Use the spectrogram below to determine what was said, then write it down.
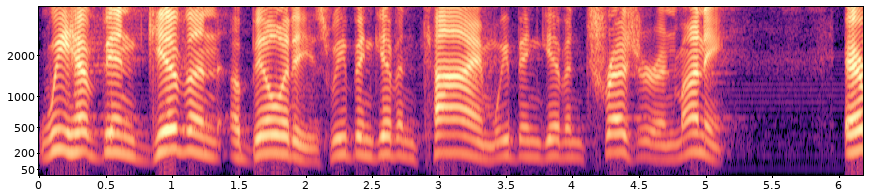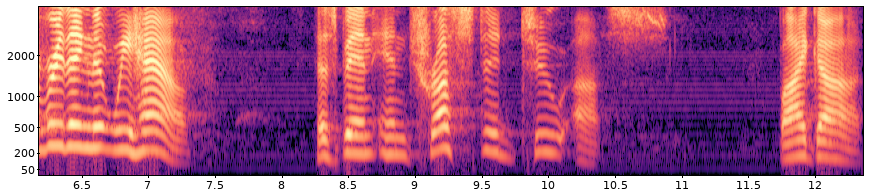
We have been given abilities, we've been given time, we've been given treasure and money. Everything that we have has been entrusted to us by God.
